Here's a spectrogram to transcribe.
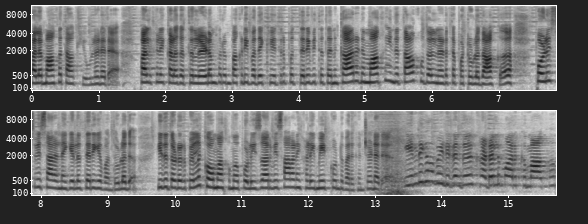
பலமாக தாக்கியுள்ளனர். பல்கலைக்கழகத்தில் இடம்பெறும் பகடிவதைக்கு எதிர்ப்பு தெரிவித்ததன் காரணமாக இந்த தாக்குதல் நடத்தப்பட்டுள்ளதாக போலீஸ் விசாரணையில் தெரிய வந்துள்ளது இது தொடர்பில் கோமாகம போலீசார் விசாரணைகளை மேற்கொண்டு வருகின்றனர். இந்தியாவில் இருந்து கடல் மார்க்கமாக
